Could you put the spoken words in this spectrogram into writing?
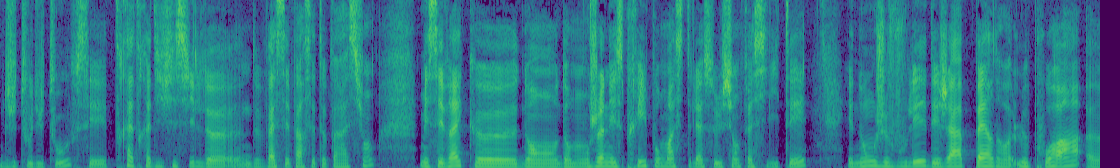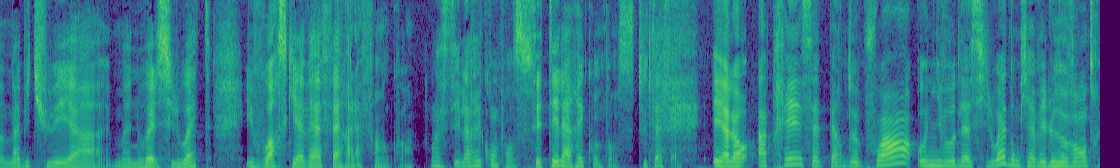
du tout, du tout. C'est très, très difficile de, passer par cette opération. Mais c'est vrai que dans, mon jeune esprit, pour moi, c'était la solution de facilité. Et donc, je voulais déjà perdre le poids, euh, m'habituer à ma nouvelle silhouette et voir ce qu'il y avait à faire à la fin. Quoi. Ouais, c'était la récompense. C'était la récompense, tout à fait. Et alors, après cette perte de poids, au niveau de la silhouette, donc il y avait le ventre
